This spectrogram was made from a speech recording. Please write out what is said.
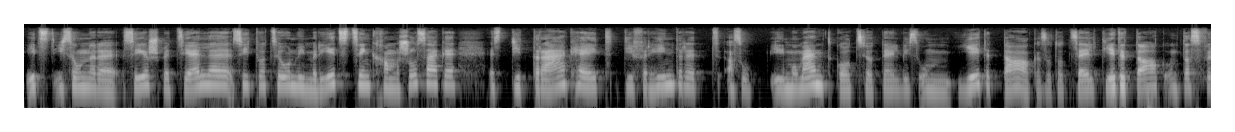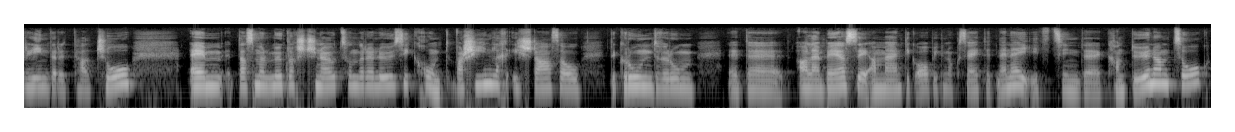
Jetzt in so einer sehr speziellen Situation, wie wir jetzt sind, kann man schon sagen, es, die Trägheit, die verhindert, also im Moment geht es ja teilweise um jeden Tag, also da zählt jeden Tag und das verhindert halt schon ähm, dass man möglichst schnell zu einer Lösung kommt. Wahrscheinlich ist das auch der Grund, warum äh, Alain Berset am Montagabend noch gesagt hat, nein, nein, jetzt sind äh, Kantone am Zug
